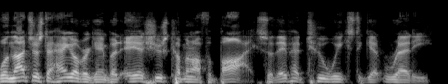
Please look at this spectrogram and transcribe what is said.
Well, not just a hangover game, but ASU's coming off a bye, so they've had two weeks to get ready.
